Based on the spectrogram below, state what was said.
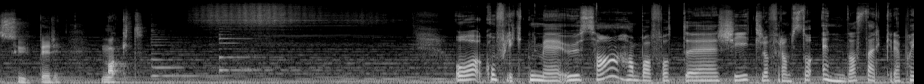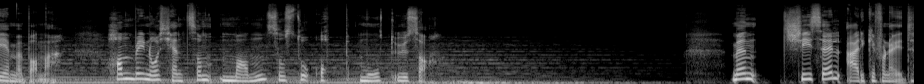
supermakt. Og konflikten med USA har bare fått eh, Xi til å framstå enda sterkere på hjemmebane. Han blir nå kjent som mannen som sto opp mot USA. Men Xi selv er ikke fornøyd.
